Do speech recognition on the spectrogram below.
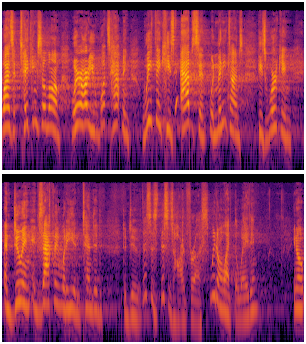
why is it taking so long? Where are you? What's happening? We think He's absent when many times He's working and doing exactly what He intended to do. This is, this is hard for us. We don't like the waiting. You know,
